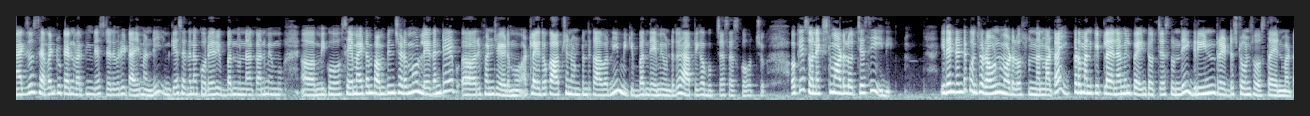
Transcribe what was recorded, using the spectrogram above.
Maximum seven to ten working days delivery time అండి. ఇన్ కేస్ ఏదైనా కొరియర్ ఇబ్బంది ఉన్నా కానీ మేము మీకు సేమ్ ఐటమ్ పంపించడము లేదంటే రిఫండ్ చేయడము. అట్లా ఏదో ఒక ఆప్షన్ ఉంటుంది కాబట్టి మీకు ఇబ్బంది ఏమీ ఉండదు హ్యాపీగా బుక్ చేసేసుకోవచ్చు. ఓకే సో నెక్స్ట్ మోడల్ వచ్చేసి ఇది. ఇదేంటంటే కొంచెం రౌండ్ మోడల్ వస్తుందన్నమాట. ఇక్కడ మనకి ఇట్లా ఎనామిల్ పెయింట్ వచ్చేస్తుంది గ్రీన్ రెడ్ స్టోన్స్ వస్తాయన్నమాట.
